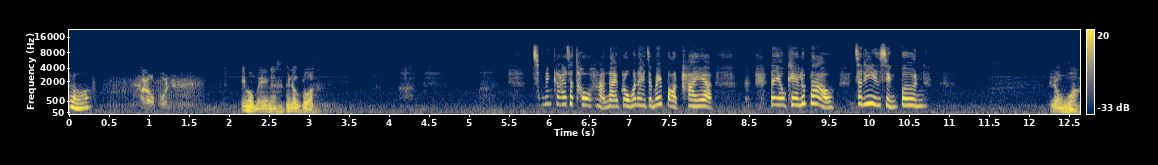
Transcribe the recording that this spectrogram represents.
ฮัลโหล ฮัลโหลคุณ นี่ผมเองนะ ไม่ต้องกลัว ฉันไม่กล้าจะโทรหานายกลัวว่านายจะไม่ปลอดภัยอะ นายโอเคหรือเปล่า ฉันได้ยินเสียงปืน ไม่ต้องห่วง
